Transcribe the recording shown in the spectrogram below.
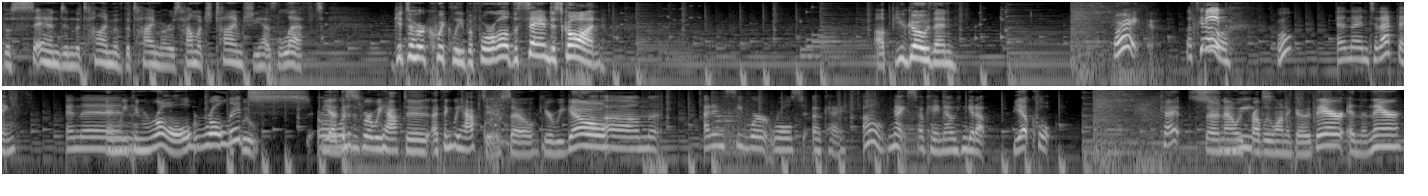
The sand in the time of the timer is how much time she has left. Get to her quickly before all the sand is gone. Up you go then. All right. Let's go. Oh, and then to that thing, and then And we can roll. roll it. Yeah, this is where we have to. I think we have to. So here we go. Um, I didn't see where it rolls. To, okay. Oh, nice. Okay, now we can get up. yep. Cool. Okay. So now we probably want to go there and then there.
